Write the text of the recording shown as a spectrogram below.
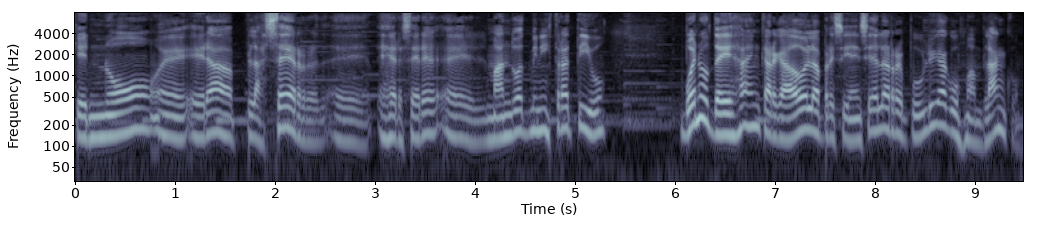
que no eh, era placer eh, ejercer el mando administrativo, bueno, deja encargado de la presidencia de la República Guzmán Blanco.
